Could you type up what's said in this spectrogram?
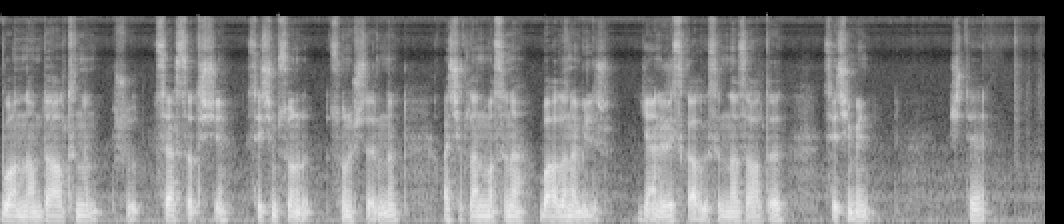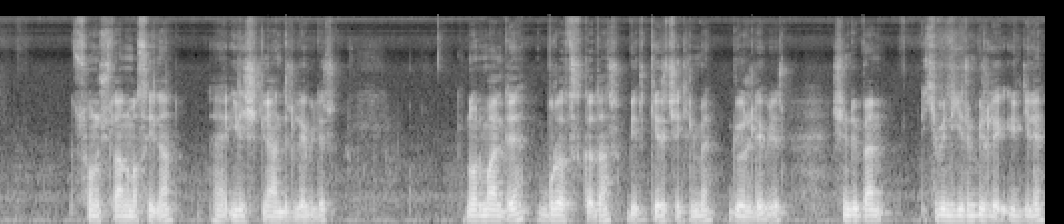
Bu anlamda altının şu sert satışı seçim sonu, sonuçlarının açıklanmasına bağlanabilir. Yani risk algısının azaldığı seçimin işte sonuçlanmasıyla e, ilişkilendirilebilir. Normalde burası kadar bir geri çekilme görülebilir. Şimdi ben 2021 ile ilgili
